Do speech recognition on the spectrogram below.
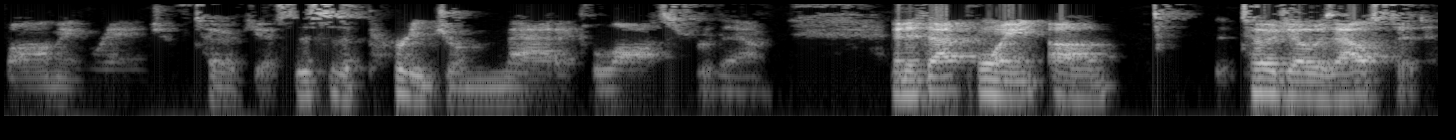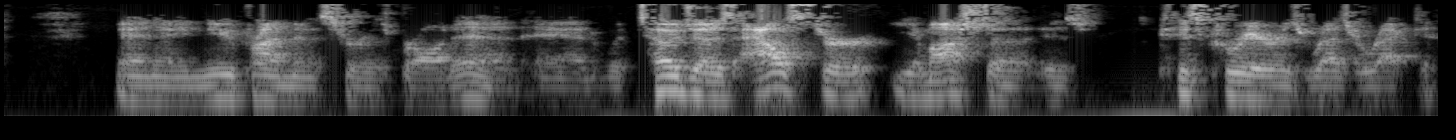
bombing range of Tokyo. So this is a pretty dramatic loss for them. And at that point, um, Tojo is ousted and a new prime minister is brought in. And with Tojo's ouster, Yamashita is, his career is resurrected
